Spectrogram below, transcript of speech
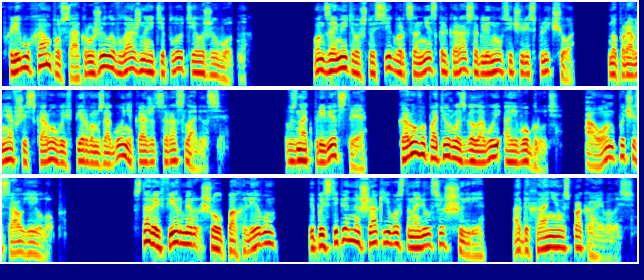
В хлеву Хампуса окружило влажное тепло тел животных. Он заметил, что Сигвардсон несколько раз оглянулся через плечо, но, поравнявшись с коровой в первом загоне, кажется, расслабился. В знак приветствия корова потерлась головой о его грудь, а он почесал ей лоб. Старый фермер шел по хлеву, и постепенно шаг его становился шире, а дыхание успокаивалось.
